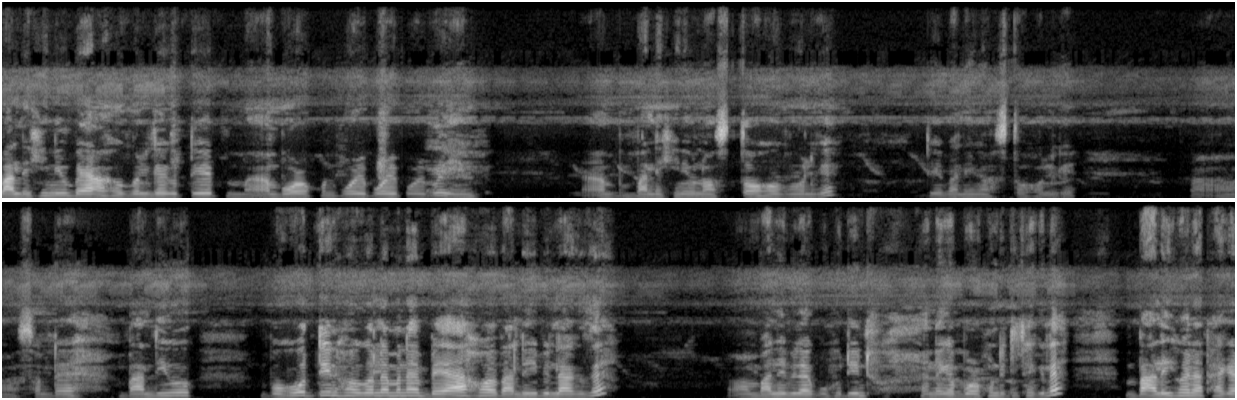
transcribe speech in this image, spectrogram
বালিখিনিও বেয়া হৈ গ'লগৈ গোটেই বৰষুণ পৰি পৰি পৰি পৰি বালিখিনিও নষ্ট হৈ গ'লগৈ গোটেই বালি নষ্ট হ'লগৈ। আচলতে বালিও বহুত দিন হৈ গ'লে মানে বেয়া হয় বালিবিলাক যে। বালিবিলাক বহুত দিন এনেকৈ বৰষুণ দি থাকিলে বালি হৈ নাথাকে।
